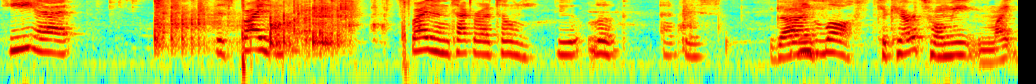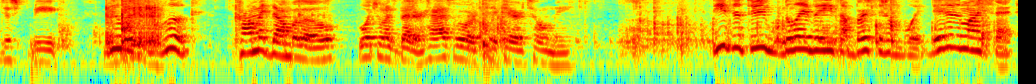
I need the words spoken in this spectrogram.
he had the surprising, surprising Takara Tomy. Dude, look at this. Guys, He lost. Takara Tomy might just be. Dude, look. Comment down below which one's better, Hasbro or Takara Tomy. These are three blade blades I bursted him with. This is my set.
